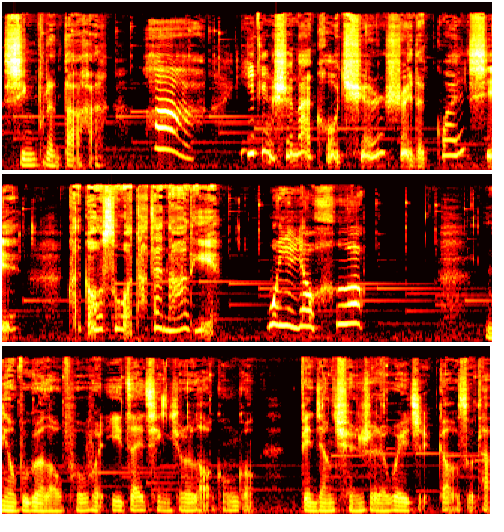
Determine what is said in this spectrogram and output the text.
心不能大喊：“，一定是那口泉水的关系！快告诉我它在哪里，我也要喝。”拗不过老婆婆一再请求的老公公，便将泉水的位置告诉她，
